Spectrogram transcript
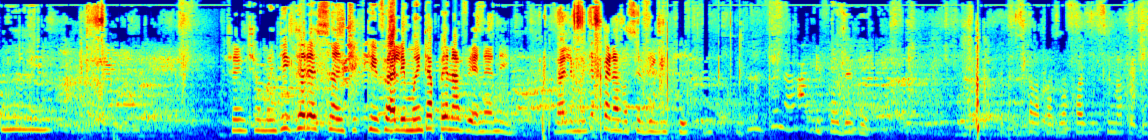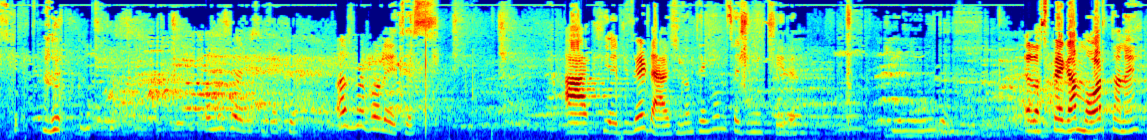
Hum. Gente, é muito interessante aqui. Vale muito a pena ver, né, Ni? Vale muito a pena você vir aqui e poder ver. Depois que ela passa pode você matou disso. Vamos ver esses aqui. As borboletas. Ah, aqui é de verdade, não tem como ser de mentira. Elas pegam a morta, né?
